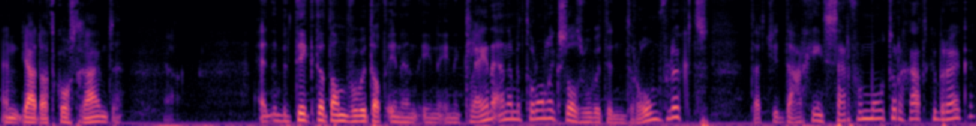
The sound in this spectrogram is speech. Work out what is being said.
En ja, dat kost ruimte. En betekent dat dan bijvoorbeeld dat in een, in, in een kleine animatronic, zoals bijvoorbeeld in Droomvlucht, dat je daar geen servomotor gaat gebruiken?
